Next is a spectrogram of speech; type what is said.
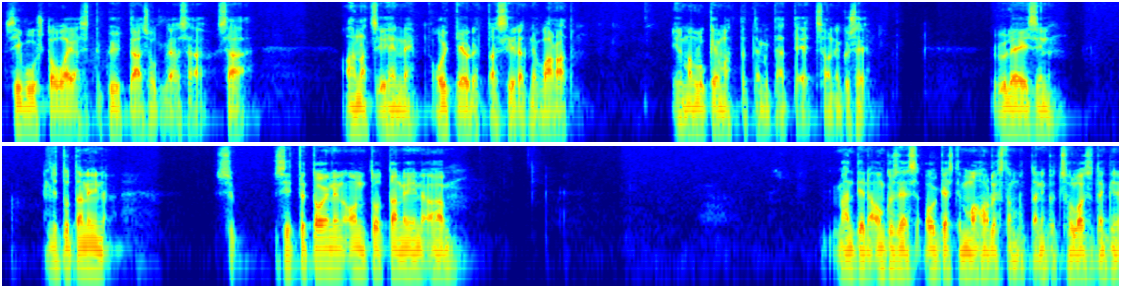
sivustolla ja sitten pyytää sulta ja sä, sä annat siihen ne oikeudet tai siirrät ne varat – ilman lukematta, että mitä teet. Se on niin se yleisin. Ja tota niin, s- sitten toinen on tota niin, ää, mä en tiedä, onko se oikeasti mahdollista, mutta niin kuin, että sulla olisi jotenkin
